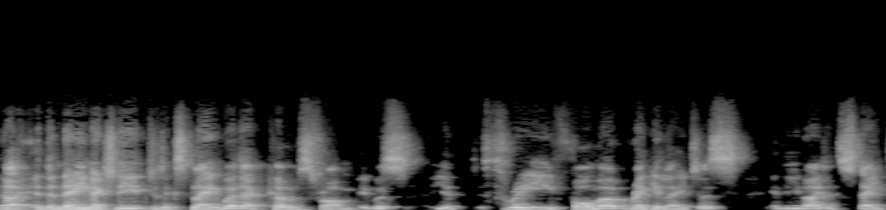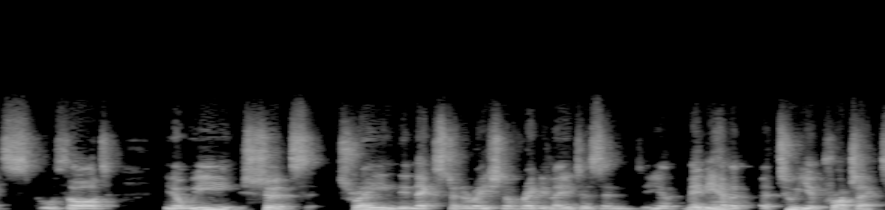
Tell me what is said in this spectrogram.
Now, the name actually, to explain where that comes from, it was you know, three former regulators in the United States who thought, you know, we should train the next generation of regulators and you know, maybe have a, a two-year project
